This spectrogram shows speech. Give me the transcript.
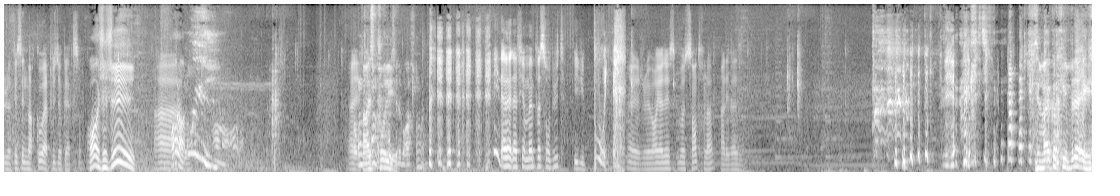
le PC de Marco a plus de klaxons. Oh GG Ah, Oh là là Oui allez. contre, Ça reste pourri. Il a- n'affirme même pas son but, il est pourri. Allez, je vais regarder votre centre là. Allez, vas-y. C'est Marco qui bug.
